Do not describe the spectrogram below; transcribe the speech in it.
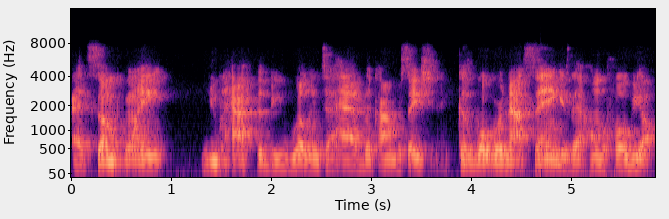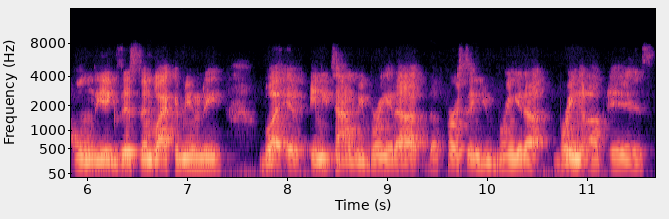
at some point, you have to be willing to have the conversation. Because what we're not saying is that homophobia only exists in Black community, but if anytime we bring it up, the first thing you bring it up bring up is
